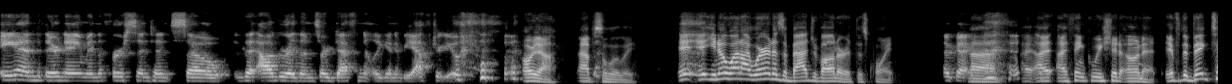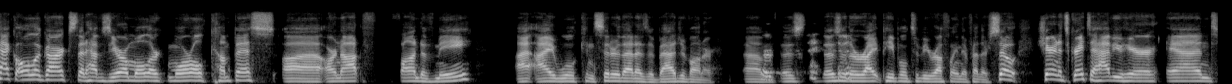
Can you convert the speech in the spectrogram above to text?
and their name in the first sentence, so the algorithms are definitely going to be after you. oh yeah, absolutely. It, it, you know what? I wear it as a badge of honor at this point. Okay. uh, I, I think we should own it. If the big tech oligarchs that have zero moral, moral compass uh, are not fond of me, I, I, will consider that as a badge of honor. Um, those those are the right people to be ruffling their feathers. So, Sharon, it's great to have you here, and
